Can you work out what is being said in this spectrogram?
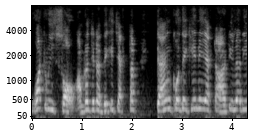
What we saw, আমরা যেটা দেখেছি একটা ট্যাঙ্কও দেখিনি, একটা আর্টিলারি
